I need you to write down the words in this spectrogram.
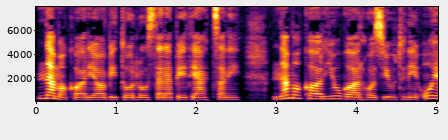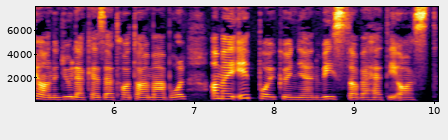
Nem akarja a bitorló szerepét játszani, nem akar jogarhoz jutni olyan gyülekezet hatalmából, amely épp oly könnyen visszaveheti azt,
